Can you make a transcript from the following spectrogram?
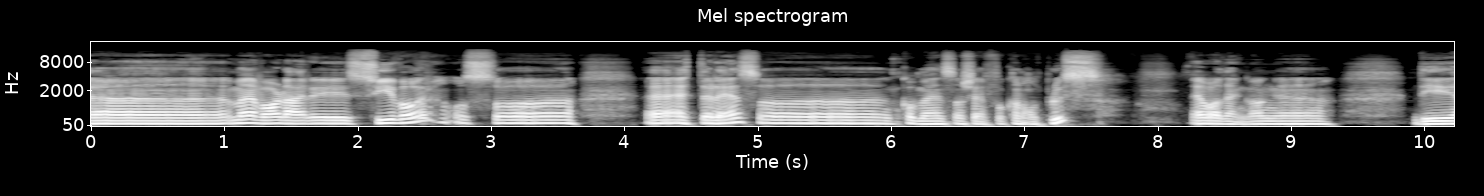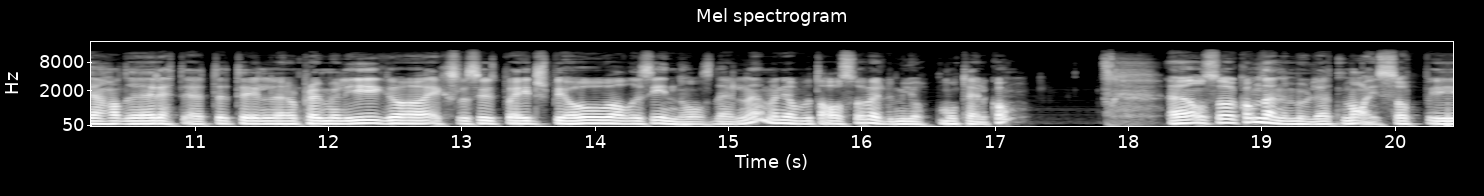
Eh, Men jeg var der i syv år, og så eh, etter det så kom jeg inn som sjef for Kanal Pluss. Det var den gang eh, de hadde rettigheter til Premier League og eksklusivt på HBO og alle disse innholdsdelene, men jobbet da også veldig mye opp mot Telekom. Eh, Og så kom denne muligheten med ISOP i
